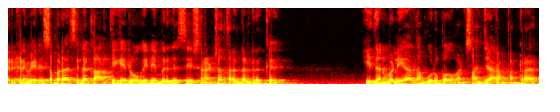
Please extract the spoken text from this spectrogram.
ஏற்கனவே ரிஷபராசியில் கார்த்திகை ரோகிணி மிருகசேஷ நட்சத்திரங்கள் இருக்குது இதன் வழியாக தான் குரு பகவான் சஞ்சாரம் பண்ணுறார்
